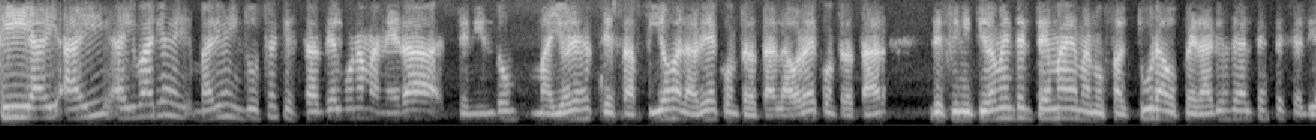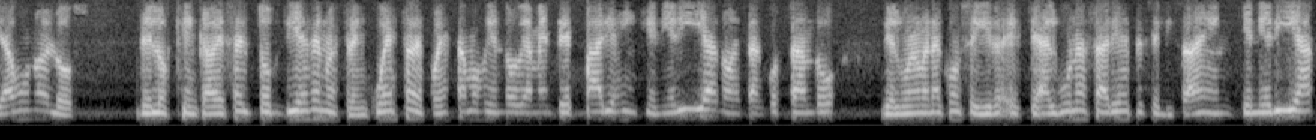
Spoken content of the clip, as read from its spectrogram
Sí, hay, hay, hay varias, varias industrias que están de alguna manera teniendo mayores desafíos a la hora de contratar. A la hora de contratar, definitivamente el tema de manufactura, operarios de alta especialidad es uno de los de los que encabeza el top 10 de nuestra encuesta. Después estamos viendo obviamente varias ingenierías, nos están costando de alguna manera conseguir este, algunas áreas especializadas en ingeniería,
